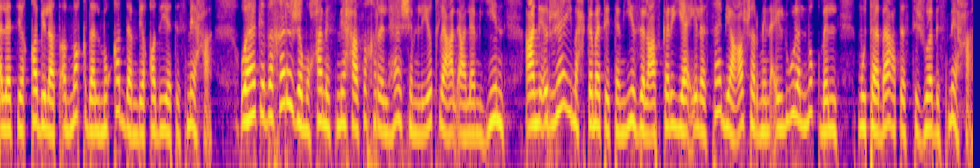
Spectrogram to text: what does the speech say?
التي قبلت النقد المقدم بقضية سميحة. وهكذا خرج محامي سميحة صخر الهاشم ليطلع الإعلاميين عن إرجاء محكمة التمييز العسكرية إلى السابع عشر من أيلول المقبل متابعة استجواب سميحة.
